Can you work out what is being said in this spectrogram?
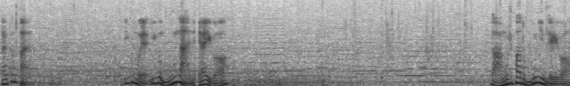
잠깐만 이거 뭐야 이거 문 아니야? 이거 아무리 봐도 문인데 이거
